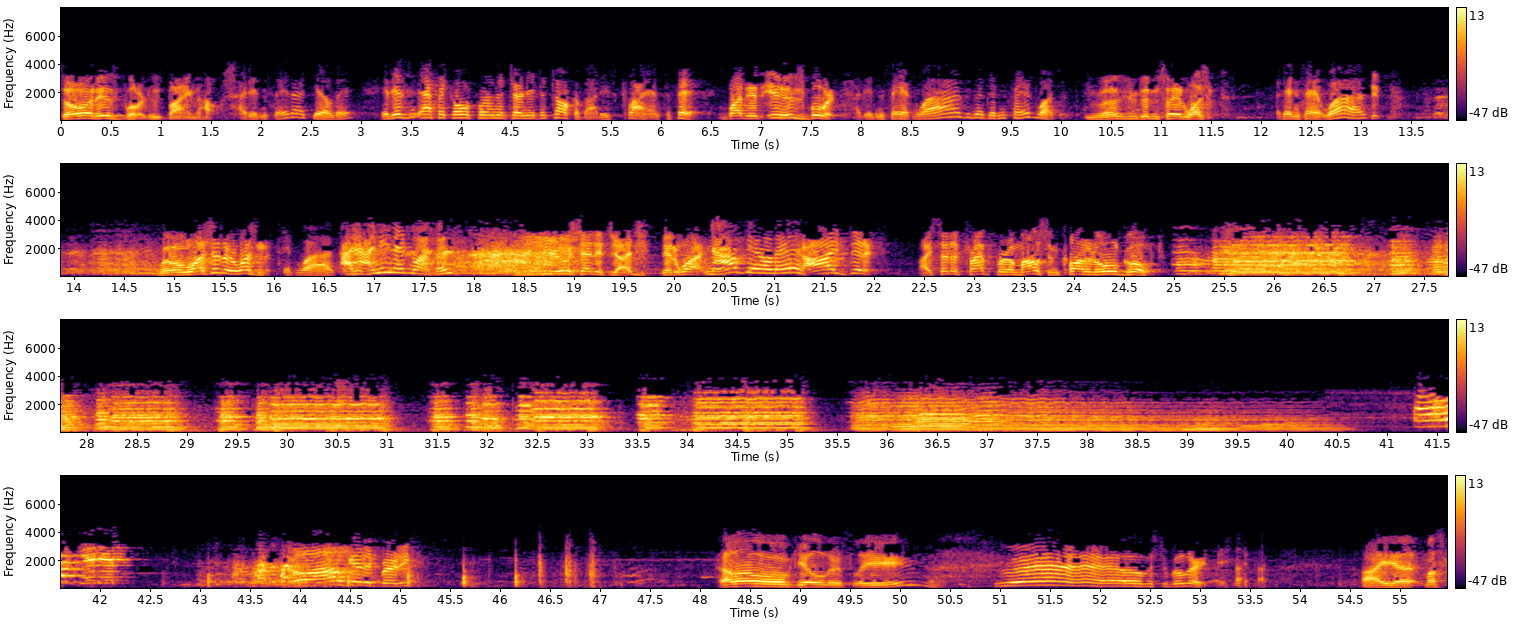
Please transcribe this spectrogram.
So it is Bullard who's buying the house. I didn't say that, Gildy. It isn't ethical for an attorney to talk about his client's affairs. But it is Bullard. I didn't say it was, and I didn't say it wasn't. Well, you didn't say it wasn't. I didn't say it was. It... Well, was it or wasn't it? It was. I, I mean, it wasn't. You said it, Judge. It was. Now, Gildy. I did it. I set a trap for a mouse and caught an old goat.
